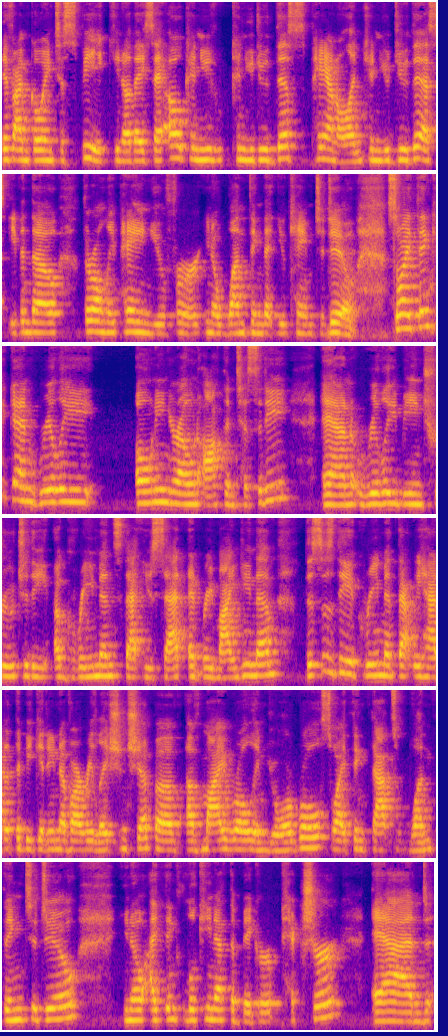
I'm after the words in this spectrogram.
if I'm going to speak, you know, they say, oh, can you can you do this panel and can you do this, even though they're only paying you for you know one thing that you came to do. So I think again, really owning your own authenticity and really being true to the agreements that you set and reminding them this is the agreement that we had at the beginning of our relationship of, of my role and your role. So I think that's one thing to do. You know, I think looking at the bigger picture and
